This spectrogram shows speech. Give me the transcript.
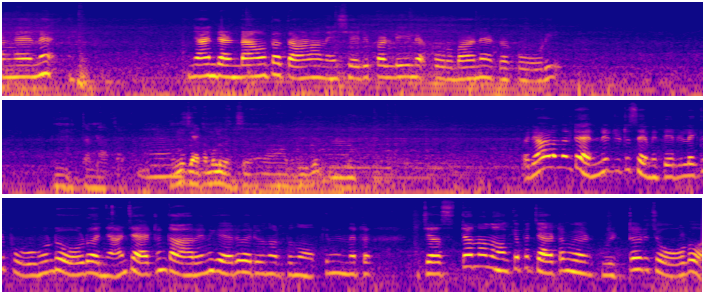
അങ്ങനെ ഞാൻ രണ്ടാമത്തെ തവണ നെശ്ശേരി പള്ളിയിൽ കുർബാനയൊക്കെ കൂടി. എന്നിട്ട് എന്നെ ഇട്ടിട്ട് സെമിത്തേരിയിലേക്ക് പൂകൊണ്ട് ഓടുക ഞാൻ ചേട്ടൻ കാറിൽ നിന്ന് കയറി വരുമെന്ന് ഓർത്ത് നോക്കി നിന്നിട്ട് ജസ്റ്റ് ഒന്ന് നോക്കിയപ്പോൾ ചേട്ടൻ വിട്ടടിച്ച് ഓടുക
